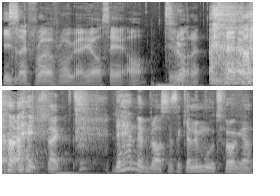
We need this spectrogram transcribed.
Isak frågar fråga, jag säger ja, det Tro- var det. Exakt. Det händer bra, så jag kan du motfråga.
